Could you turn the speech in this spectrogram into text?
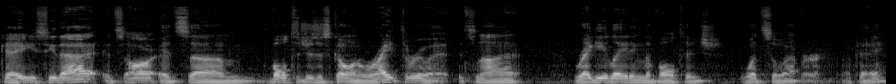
Okay, you see that? It's all it's um, voltage is just going right through it. It's not regulating the voltage whatsoever. Okay,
